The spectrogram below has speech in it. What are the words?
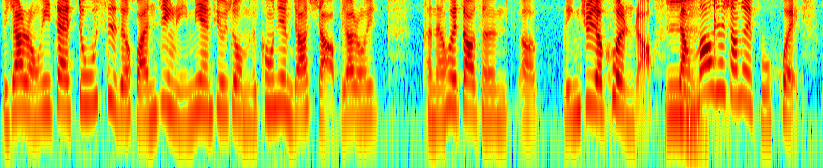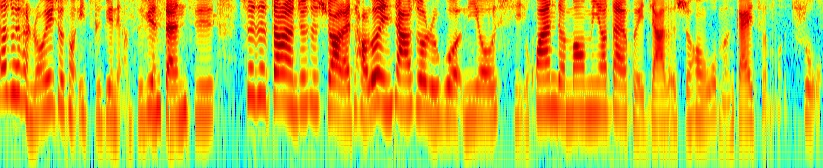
比较容易在都市的环境里面，譬如说我们的空间比较小，比较容易可能会造成呃。邻居的困扰，养猫就相对不会，那所以很容易就从一只变两只变三只，所以这当然就是需要来讨论一下，说如果你有喜欢的猫咪要带回家的时候，我们该怎么做？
